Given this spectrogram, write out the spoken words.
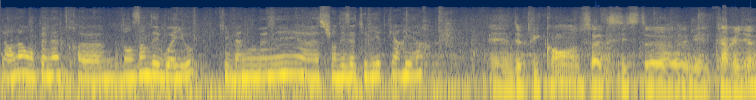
Alors là, on pénètre euh, dans un des boyaux qui va nous mener euh, sur des ateliers de carrière. Et depuis quand ça existe euh, les carrières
